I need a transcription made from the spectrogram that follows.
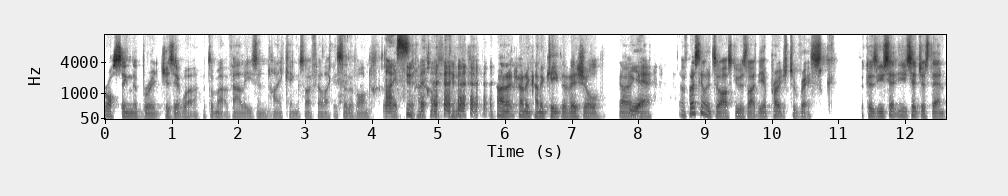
crossing the bridge, as it were. We're talking about valleys and hiking, so I feel like it's sort of on. Nice. you know, trying to trying to kind of keep the visual going. Yeah. Here the first thing I wanted to ask you was like the approach to risk, because you said you said just then,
